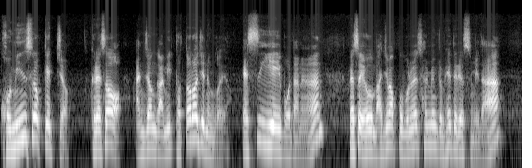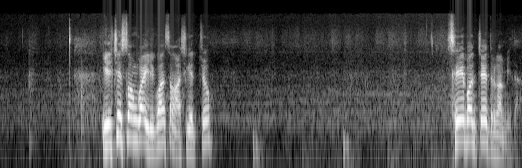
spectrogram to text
고민스럽겠죠. 그래서 안정감이 더 떨어지는 거예요. SEA보다는. 그래서 여기 마지막 부분을 설명 좀 해드렸습니다. 일치성과 일관성 아시겠죠? 세 번째 들어갑니다.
